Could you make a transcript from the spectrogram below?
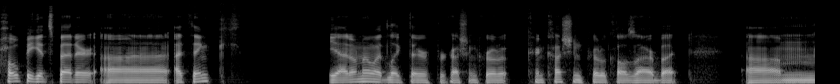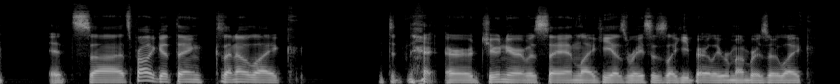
hope he gets better. Uh, I think, yeah, I don't know what like their percussion proto- concussion protocols are, but um, it's uh, it's probably a good thing because I know like, or Junior was saying like he has races like he barely remembers or like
